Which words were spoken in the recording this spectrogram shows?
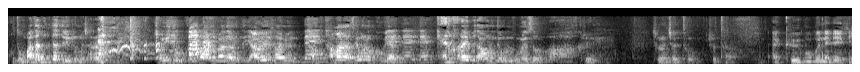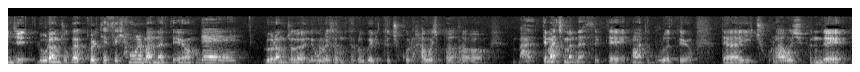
보통 마당 기자들이 그런 거 잘하거든요. 저희도 골반이 마당에 야외에서 하면 네. 다, 담 하나 세워놓고 그냥 네네네. 계속 갈아입고 나오는데 오늘 보면서 와 그래 저런 전통 좋다. 아, 그 부분에 대해서 이제 로랑조가 콜테스 형을 만났대요. 네. 로랑조가 근데 오래전부터 로베르토 축구를 하고 싶어서 마- 때마침 만났을 때 형한테 물었대요. 내가 이 축구를 하고 싶은데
